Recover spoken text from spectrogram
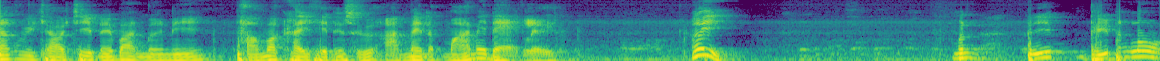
นักวิชาชีพในบ้านเมืองนี้ ถามว่าใครเขียนหนังสืออ่านไม่หมาไม่แดกเลย เฮ้ย มันผีผีทั้งโลก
